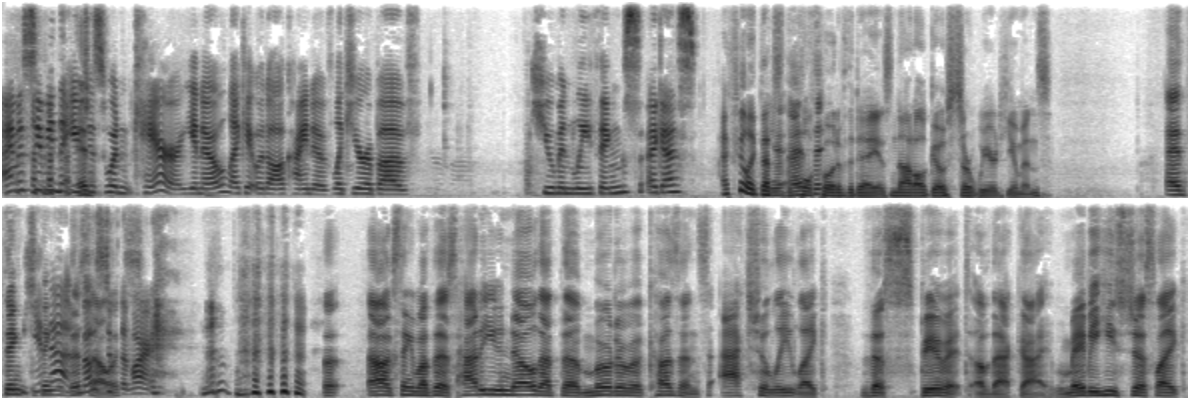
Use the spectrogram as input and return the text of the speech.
I'm assuming that you just wouldn't care, you know? Like it would all kind of, like you're above humanly things, I guess. I feel like that's Yeah, the full whole thi- quote of the day is not all ghosts are weird humans. And think, You think know, of this, most Alex. of them aren't. Uh, Alex, think about this. How do you know that the murderer cousin's actually like the spirit of that guy? Maybe he's just like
